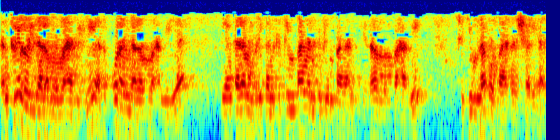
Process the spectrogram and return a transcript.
dan keliru di dalam memahami ini atau kurang dalam memahaminya yang kadang memberikan ketimpangan-ketimpangan di dalam memahami sejumlah pembahasan syariat.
